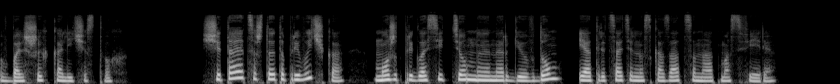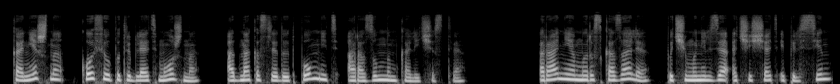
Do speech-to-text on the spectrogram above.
в больших количествах. Считается, что эта привычка может пригласить темную энергию в дом и отрицательно сказаться на атмосфере. Конечно, кофе употреблять можно, однако следует помнить о разумном количестве. Ранее мы рассказали, почему нельзя очищать апельсин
